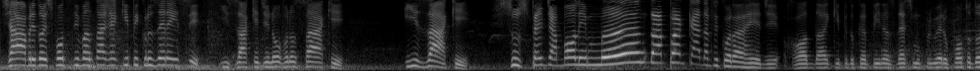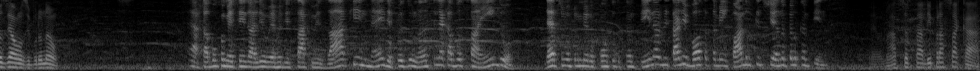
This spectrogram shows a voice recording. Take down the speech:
Já abre dois pontos de vantagem a equipe cruzeirense. Isaac de novo no saque. Isaac suspende a bola e manda a pancada. Ficou na rede. Roda a equipe do Campinas, 11 ponto, 12 a 11, Brunão. É, acabou cometendo ali o erro de saque o Isaac, né? E depois do lance ele acabou saindo. 11 ponto do Campinas e tá de volta também em quadro Cristiano pelo Campinas. É, Nasser tá ali para sacar.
